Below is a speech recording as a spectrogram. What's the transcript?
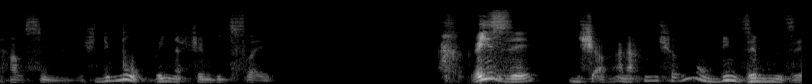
הר סיני יש דיבור בין השם וישראל. אחרי זה נשאר, אנחנו נשארים עומדים זה מול זה.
